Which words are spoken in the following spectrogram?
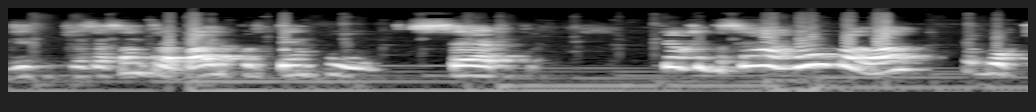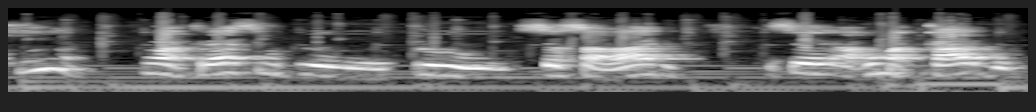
de prestação de trabalho por tempo certo que o que você arruma lá a boquinha, um acréscimo para o seu salário, você arruma cargo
